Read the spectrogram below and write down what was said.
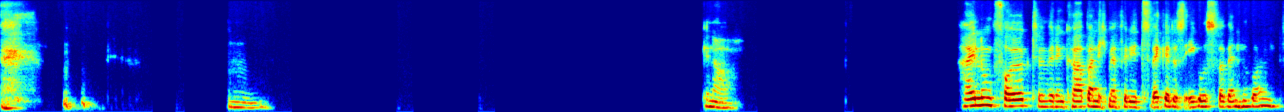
hm. Genau. Heilung folgt, wenn wir den Körper nicht mehr für die Zwecke des Egos verwenden wollen.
